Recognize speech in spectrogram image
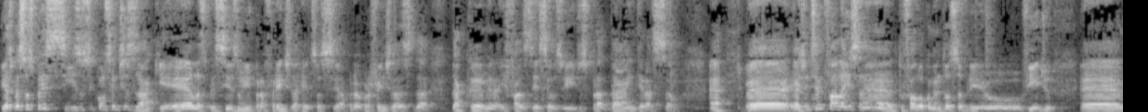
E as pessoas precisam se conscientizar que elas precisam ir para frente da rede social, para frente das, da, da câmera e fazer seus vídeos para dar interação. É, é, a gente sempre fala isso, né? Tu falou, comentou sobre o vídeo. É,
